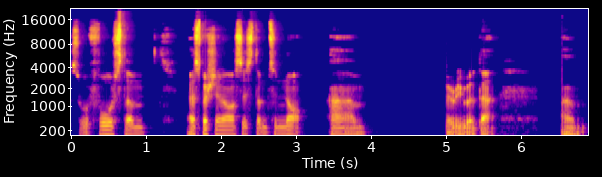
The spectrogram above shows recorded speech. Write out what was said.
sort of force them, especially in our system, to not um, with that. Um,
